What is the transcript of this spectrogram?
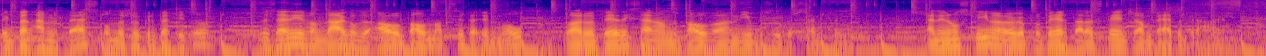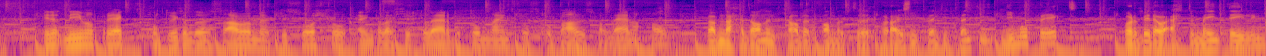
Ik ben Arne Pijs, onderzoeker bij Vito. We zijn hier vandaag op de oude balmat zitten in Mol, waar we bezig zijn aan de bouw van een nieuw bezoekerscentrum. En in ons team hebben we geprobeerd daar een steentje aan bij te dragen. In het NIMO-project ontwikkelden we samen met Resourceful enkele circulaire betonmengsels op basis van wijnafval. We hebben dat gedaan in het kader van het eh, Horizon 2020 NIMO-project, waarbij we echt de maintailing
